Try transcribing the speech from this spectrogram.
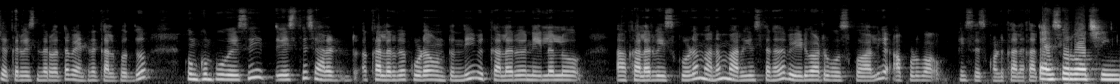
చక్కెర వేసిన తర్వాత వెంటనే కలపొద్దు. కుంకుమ పువ్వు వేసి వేస్తే చాలా కలర్గా కూడా ఉంటుంది. మీకు కలర్ నీళ్ళలో ఆ కలర్ వేసి కూడా మనం మరిగిస్తాం కదా వేడి వాటర్ పోసుకోవాలి. అప్పుడు వేసేసుకోండి కలర్ థ్యాంక్స్ ఫర్ వాచింగ్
